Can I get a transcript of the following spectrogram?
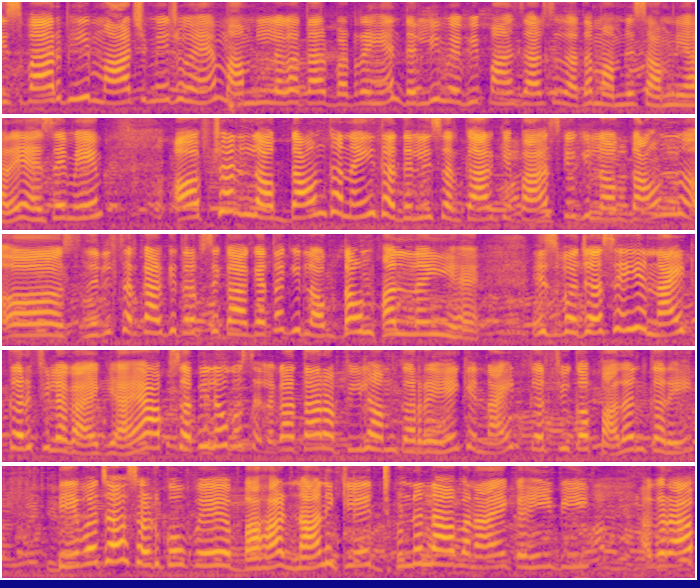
इस बार भी मार्च में जो है मामले लगातार बढ़ रहे हैं। दिल्ली में भी पाँच हज़ार से ज़्यादा मामले सामने आ रहे हैं। ऐसे में ऑप्शन लॉकडाउन का नहीं था दिल्ली सरकार के पास क्योंकि लॉकडाउन दिल्ली सरकार की तरफ़ से कहा गया था कि लॉकडाउन हल नहीं है। इस वजह से ये नाइट कर्फ्यू लगाया गया है। आप सभी लोगों से लगातार अपील हम कर रहे हैं कि नाइट कर्फ्यू का पालन करें। बेवजह सड़कों पे बाहर ना निकले, झुंड ना बनाएँ कहीं भी। अगर आप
